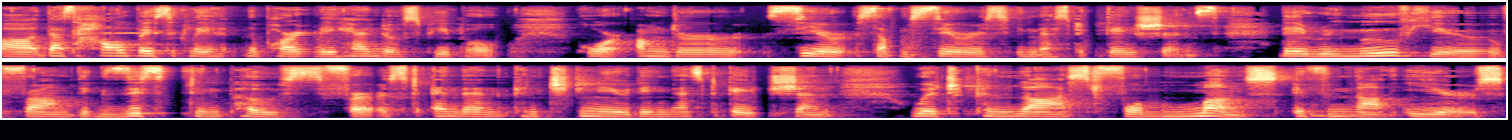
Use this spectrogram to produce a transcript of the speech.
uh, that's how basically the party handles people who are under ser- some serious investigations. They remove you from the existing posts first, and then continue the investigation, which can last for months, if not years.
